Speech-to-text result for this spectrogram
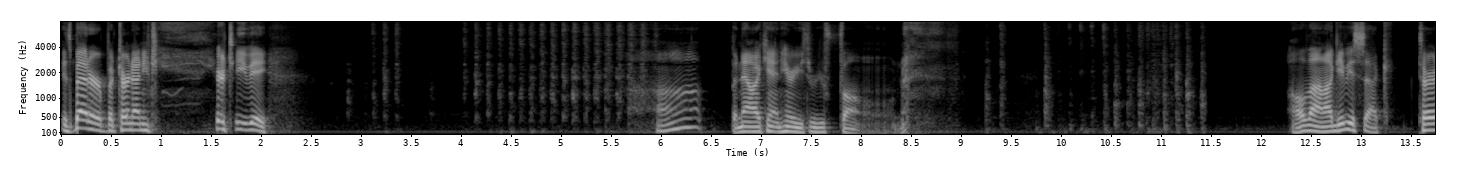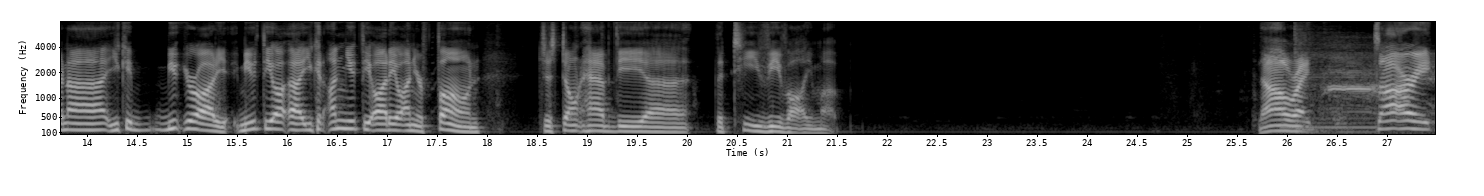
It's better, but turn down your, t- your TV. Huh? But now I can't hear you through your phone. Hold on, I'll give you a sec. Turn. Uh, you can mute your audio. Mute the. Uh, you can unmute the audio on your phone. Just don't have the uh, the TV volume up. All right. Sorry.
